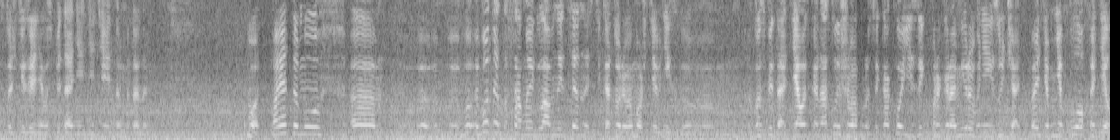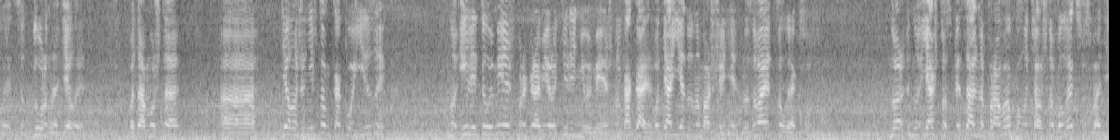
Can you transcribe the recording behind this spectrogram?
с точки зрения воспитания детей там, и так далее. Вот, поэтому э, вот это самые главные ценности, которые вы можете в них воспитать. Я вот когда слышу вопросы, какой язык программирования изучать, понимаете, мне плохо делается, дурно делается, потому что э, дело же не в том, какой язык. Ну, или ты умеешь программировать, или не умеешь. Ну, какая? Вот я еду на машине, называется Lexus. Ну, ну я что, специально права получал, чтобы Lexus водить?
